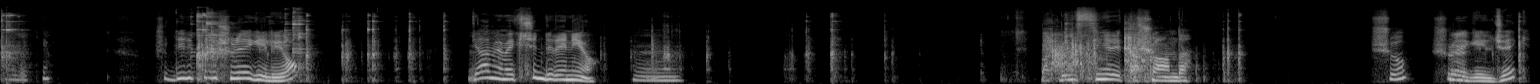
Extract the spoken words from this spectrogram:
Bakayım. Şu delikleri şuraya geliyor. Gelmemek için direniyor. Bak beni sinir etti şu anda. Şu şuraya Hı. gelecek.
